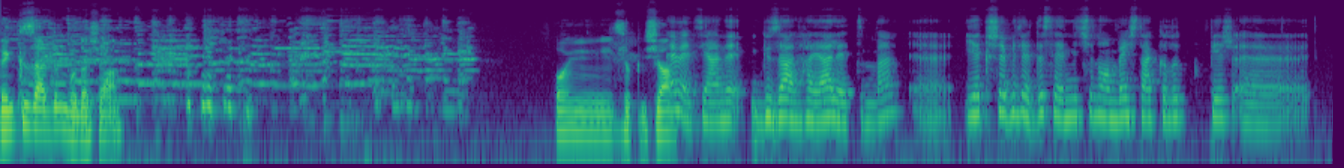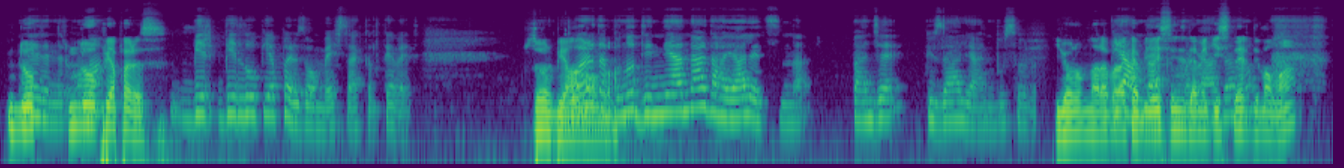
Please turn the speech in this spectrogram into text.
Ben kızardım burada şu an. Oy çok şu an Evet yani güzel hayal ettim ben. Yakışabilirdi. Senin için 15 dakikalık bir e, loop ne denir loop ona? yaparız. Bir, bir loop yaparız 15 dakikalık evet. Zor bir Bu an arada oldu. bunu dinleyenler de hayal etsinler. Bence güzel yani bu soru. Yorumlara Bir bırakabilirsiniz demek geldi ama. isterdim ama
